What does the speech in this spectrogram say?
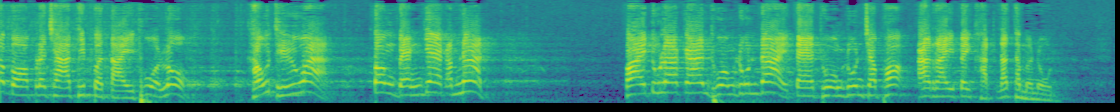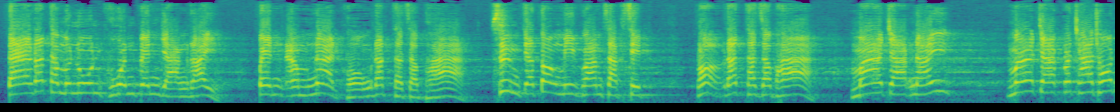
ระบอบประชาธิปไตยทั่วโลก เขาถือว่าต้องแบ่งแยกอำนาจ ฝ่ายตุลาการทวงดุลได้ แต่ทวงดุลเฉพาะอะไรไปขัดรัฐธรรมนูญ แต่รัฐธรรมนูญควรเป็นอย่างไร เป็นอำนาจของรัฐสภา ซึ่งจะต้องมีความศักดิ์สิทธิ์ เพราะรัฐสภามาจากไหน มาจากประชาชน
